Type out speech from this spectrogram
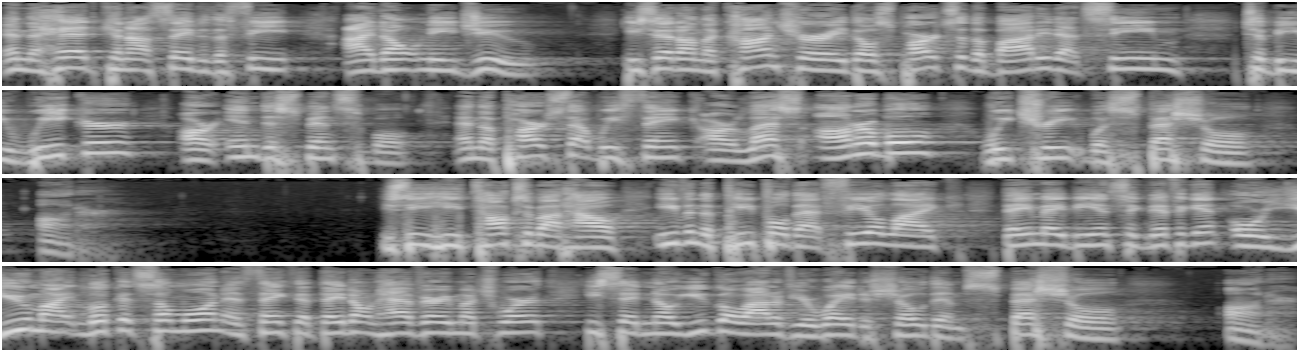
And the head cannot say to the feet, I don't need you. He said, On the contrary, those parts of the body that seem to be weaker are indispensable, and the parts that we think are less honorable, we treat with special honor. You see, he talks about how even the people that feel like they may be insignificant, or you might look at someone and think that they don't have very much worth, he said, No, you go out of your way to show them special honor.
